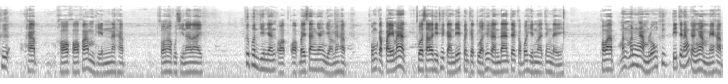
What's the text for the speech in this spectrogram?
คือครับขอขอความเห็นนะครับสอนอกุชินารายคือเพิ่นยืนยันออกออกใบสั่งย่างเดียวไหมครับ ผมกับไปมาทัวร์สารทิศที่กันเด้เพิ่นกับตัวจที่กันด้านแต่กับบ่เห็นว่าจังใดเพราะว่ามันมันง่ำลงคือติดจังนั้นก็ง่ำไหมครับ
